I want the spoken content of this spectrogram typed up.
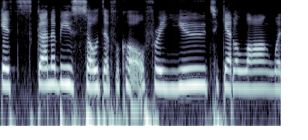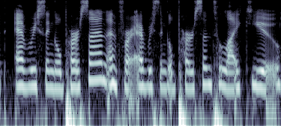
it's gonna be so difficult for you to get along with every single person and for every single person to like you.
